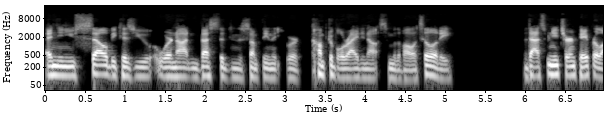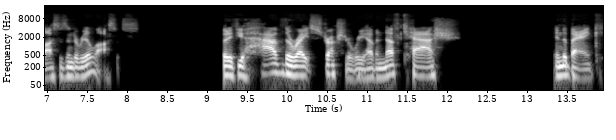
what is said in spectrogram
And then you sell because you were not invested into something that you were comfortable riding out some of the volatility. That's when you turn paper losses into real losses. But if you have the right structure where you have enough cash in the bank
